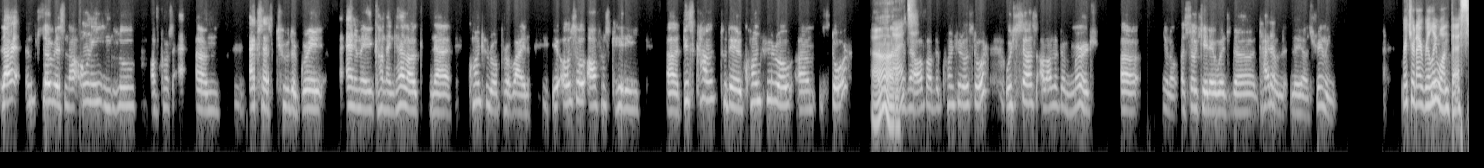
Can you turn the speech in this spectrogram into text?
that service not only include, of course, um, access to the great anime content catalog that Crunchyroll provide. It also offers Katie a discount to their Crunchyroll um, store Ah, What? percent off of the Crunchyroll store, which sells a lot of the merch, uh, you know, associated with the title they are streaming. Richard, I really Yeah. want this.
